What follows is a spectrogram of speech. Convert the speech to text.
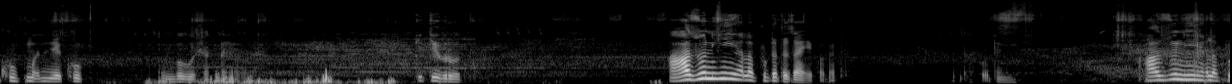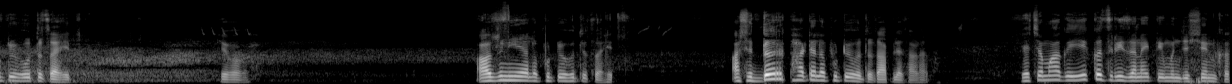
खूप म्हणजे खूप. तुम्ही बघू शकता. किती ग्रोथ. अजूनही ह्याला फुटतच आहे बघा दाखवतो मी. अजूनही ह्याला फुटे होतच आहेत. हे बघा. अजूनही याला फुटे होतच आहेत. असे दर फाट्याला फुटे होतात आपल्या झाडाला. ह्याच्या मागे एकच रिझन आहे ते म्हणजे शेणखत.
